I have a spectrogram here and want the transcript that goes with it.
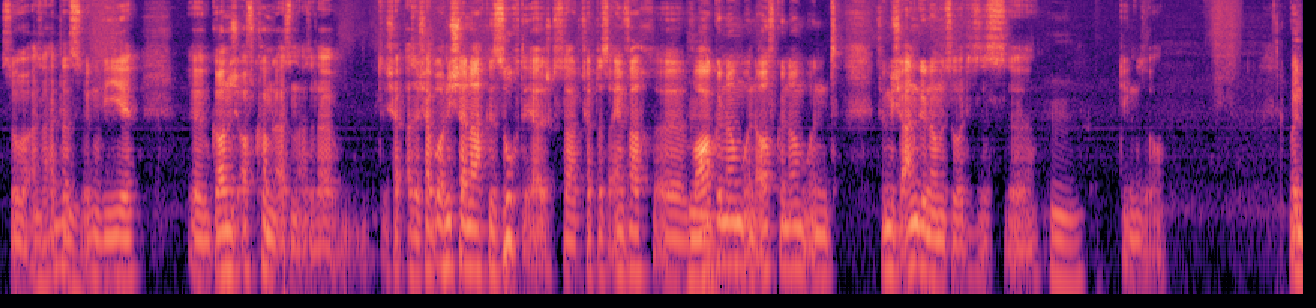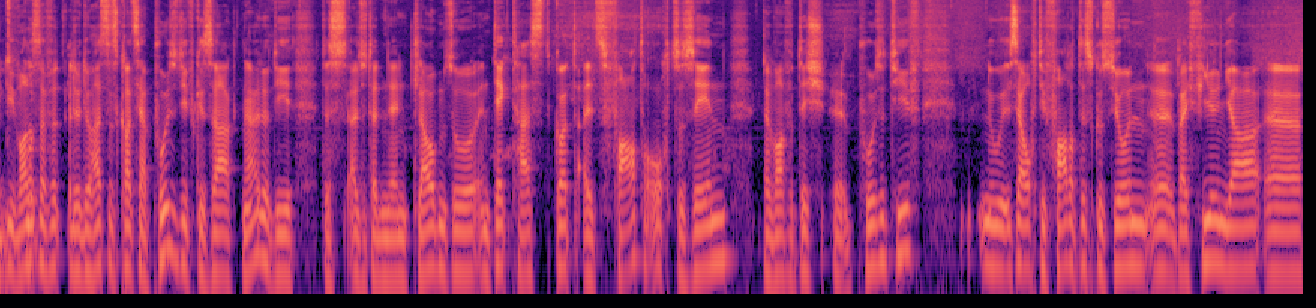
So, also hat das irgendwie äh, gar nicht aufkommen lassen. Also da, ich, also ich habe auch nicht danach gesucht, ehrlich gesagt. Ich habe das einfach äh, wahrgenommen und aufgenommen und für mich angenommen, so dieses äh, Ding so. Wie, wie war das dafür? Also du hast es gerade sehr positiv gesagt, ne? Also, die, das, also dann den Glauben so entdeckt hast, Gott als Vater auch zu sehen, äh, war für dich äh, positiv. Nun ist ja auch die Vaterdiskussion äh, bei vielen ja, äh,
